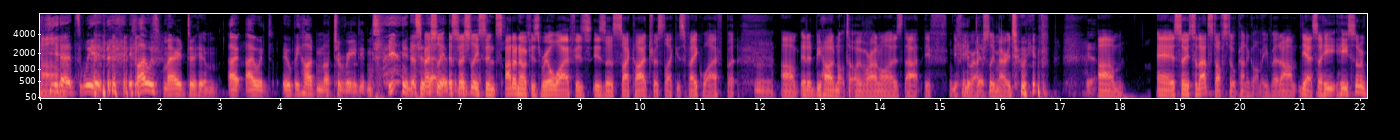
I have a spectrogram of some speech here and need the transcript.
Um, yeah, it's weird. if I was married to him, I, I would. It would be hard not to read into, into especially especially since I don't know if his real wife is is a psychiatrist like his fake wife, but um, it'd be hard not to overanalyze that if if Yeah, you were actually married to him. Yeah. Um, and so so that stuff still kind of got me, but um, yeah. So he he sort of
